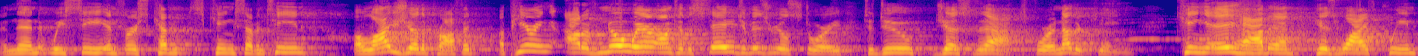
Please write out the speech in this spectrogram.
And then we see in 1 Kings 17 Elijah the prophet appearing out of nowhere onto the stage of Israel's story to do just that for another king, King Ahab and his wife, Queen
